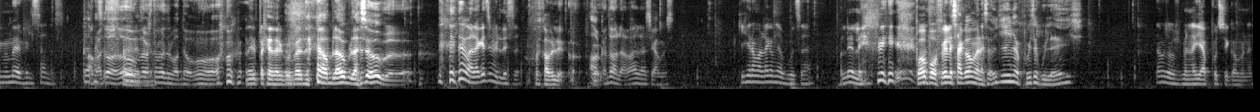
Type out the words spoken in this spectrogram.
Είμαι με Φελισάνας. Πες να σε Παντό, φέρει, ου, ρε. μπρος το μέτρο παντό, ου. Δεν υπάρχει αδερή κουβέντα. Ομπλα, ομπλα, σου. Δεν μαλάκα έτσι μιλούσε. Πώς καβλί. Α, κατάλαβα, αλλά σιάμες. Και είχε ένα μαλάκα μια πουτσα. Πολύ ελεήμη. Πω, πω, φίλες, αγκόμενε. Όχι, είναι πούτσα που λέει. Δεν νομίζω πως μιλάει για πούτσες οι γκόμενες.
